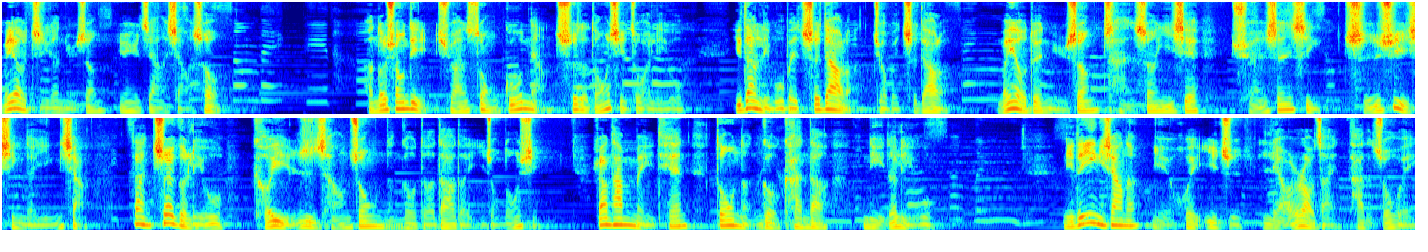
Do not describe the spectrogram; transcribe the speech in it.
没有几个女生愿意这样享受。很多兄弟喜欢送姑娘吃的东西作为礼物，一旦礼物被吃掉了，就被吃掉了，没有对女生产生一些全身性、持续性的影响。但这个礼物可以日常中能够得到的一种东西，让她每天都能够看到你的礼物，你的印象呢也会一直缭绕在她的周围。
